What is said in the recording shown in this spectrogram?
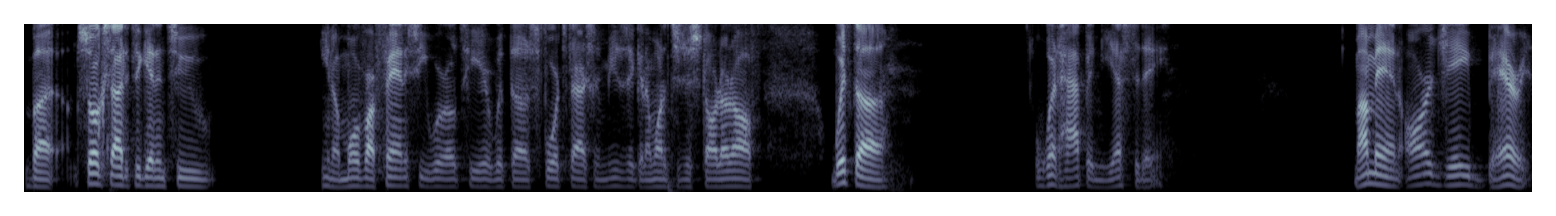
But I'm so excited to get into you know more of our fantasy worlds here with uh, sports and music, and I wanted to just start it off with uh what happened yesterday. My man RJ Barrett,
